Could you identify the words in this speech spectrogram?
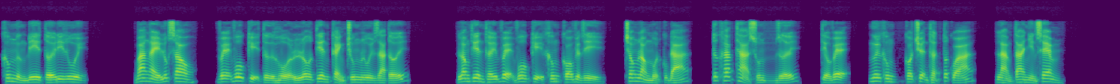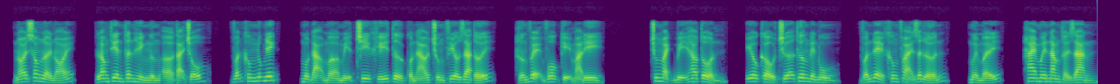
không ngừng đi tới đi lui. Ba ngày lúc sau, vệ vô kỵ từ hồ lô tiên cảnh trung lui ra tới. Long Thiên thấy vệ vô kỵ không có việc gì, trong lòng một cục đá, tức khắc thả xuống dưới, tiểu vệ, ngươi không có chuyện thật tốt quá, làm ta nhìn xem. Nói xong lời nói, Long Thiên thân hình ngừng ở tại chỗ, vẫn không nhúc nhích, một đạo mở mịt chi khí từ quần áo trung phiêu ra tới, hướng vệ vô kỵ mà đi. Trung mạch bị hao tổn, yêu cầu chữa thương đền bù, vấn đề không phải rất lớn, mười mấy, hai mươi năm thời gian,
